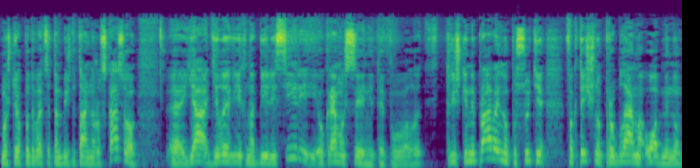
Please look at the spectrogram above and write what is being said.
можете його подивитися, там більш детально розказував. е, Я ділив їх на білі сірі і окремо сині, типу, але трішки неправильно. По суті, фактично проблема обміну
